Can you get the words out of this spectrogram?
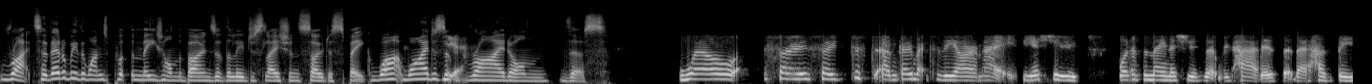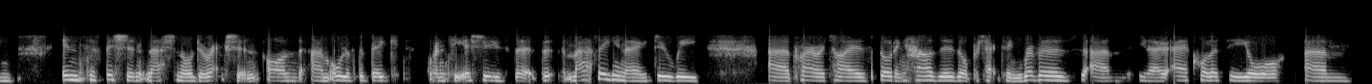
Right, so that'll be the one to put the meat on the bones of the legislation, so to speak. Why, why does it yeah. ride on this? Well, so so just um, going back to the RMA, the issue one of the main issues that we've had is that there has been insufficient national direction on um, all of the big grunty issues that, that matter. You know, do we uh, prioritise building houses or protecting rivers? Um, you know, air quality or um,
